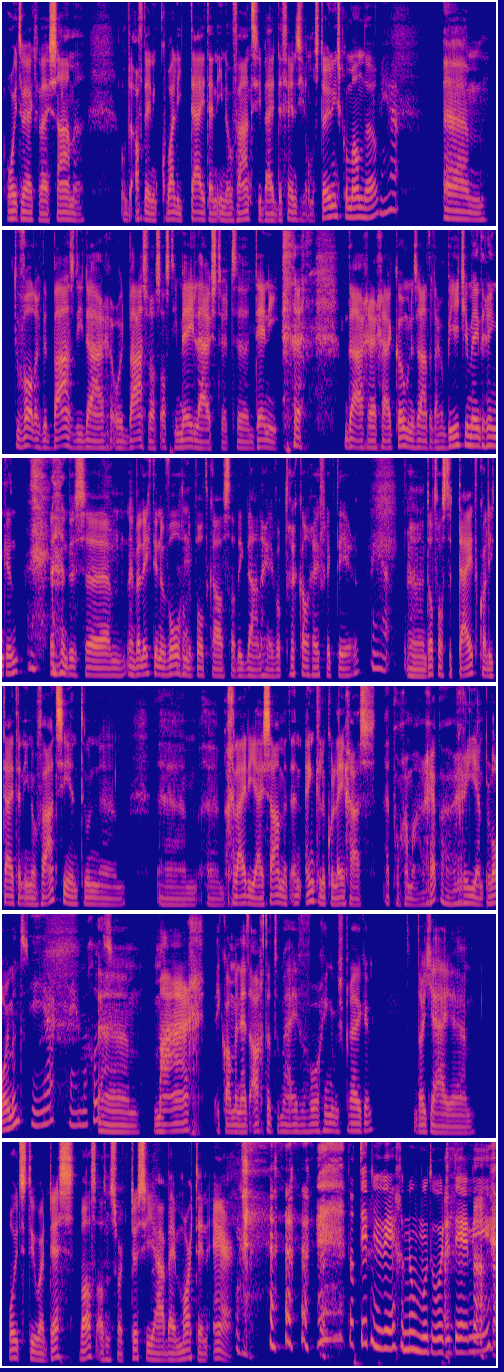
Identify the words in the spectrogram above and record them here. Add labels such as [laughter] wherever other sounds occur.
ooit werkten wij samen op de afdeling kwaliteit en innovatie bij Defensie Ondersteuningscommando. Ja. Um, toevallig de baas die daar ooit baas was, als die meeluistert, uh, Danny, [laughs] daar uh, ga ik komende zaterdag een biertje mee drinken. [laughs] dus um, en wellicht in een volgende podcast dat ik daar nog even op terug kan reflecteren. Ja. Uh, dat was de tijd, kwaliteit en innovatie. En toen um, um, begeleidde jij samen met en enkele collega's het programma REP, Re-Employment. Ja, helemaal goed. Ehm, maar ik kwam er net achter toen wij even voor gingen bespreken, dat jij ooit stewardess was als een soort tussenjaar bij Martin Air. [laughs] dat dit nu weer genoemd moet worden, Danny.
